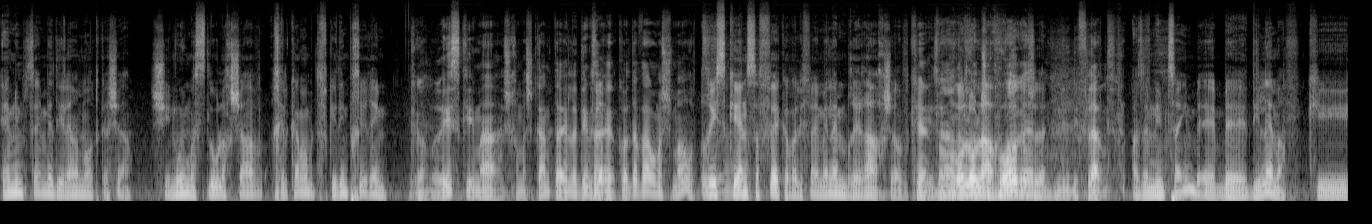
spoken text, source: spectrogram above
הם נמצאים בדילמה מאוד קשה. שינוי מסלול עכשיו, חלקם היו בתפקידים בכירים. גם ריסקי, מה, יש לך משכנתה, ילדים, זה, כל דבר הוא משמעות. ריסקי אין ספק, אבל לפעמים אין להם ברירה עכשיו. כן, ברור. או לא לעבוד, או אה, שזה... נ- נפלט. אז הם נמצאים בדילמה, כי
